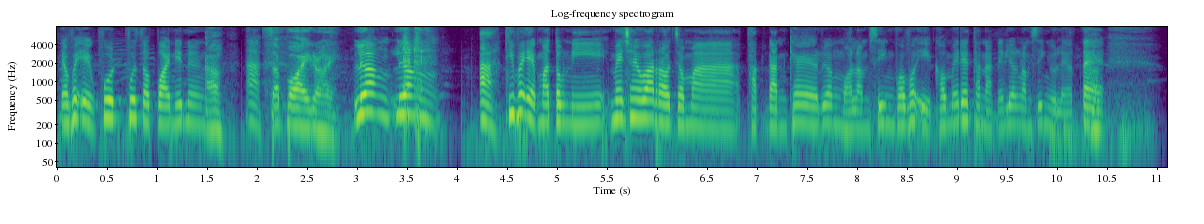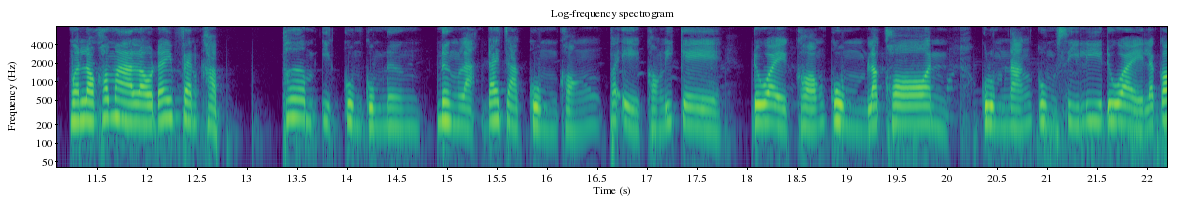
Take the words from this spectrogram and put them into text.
เดี๋ยวพระเอกพูดพูดสปอยนิดนึงเอาอะสปอยหน่อย เรื่องเรื่องอะที่พระเอกมาตรงนี้ไม่ใช่ว่าเราจะมาผลักดันแค่เรื่องหมอลำซิ่งเพราะพระเอกเขาไม่ได้ถนัดในเรื่องลำซิ่งอยู่แล้ว แต่ครับเหมือนเราเข้ามาเราได้แฟนคลับเพิ่มอีกกลุ่มกลุ่มหนึ่งหนึ่งละได้จากกลุ่มของพระเอกของลิเกด้วยของกลุ่มละคร กลุ่มหนังกลุ่มซีรีส์ด้วย แล้วก็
